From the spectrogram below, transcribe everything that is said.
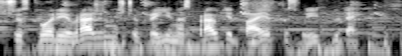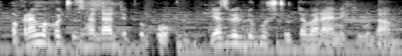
що створює враження, що країна справді дбає про своїх людей. Окремо хочу згадати про кухню. Я звик до борщу та вареників удома.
